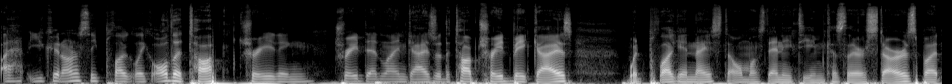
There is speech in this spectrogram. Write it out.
I, you could honestly plug like all the top trading trade deadline guys or the top trade bait guys would plug in nice to almost any team because they're stars. But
